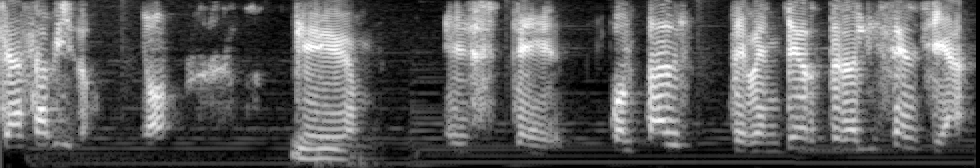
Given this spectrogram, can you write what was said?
se ha sabido, ¿no? Que este, con tal de venderte la licencia,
